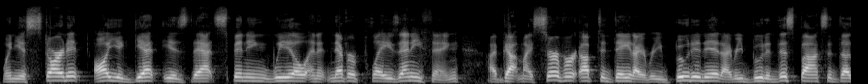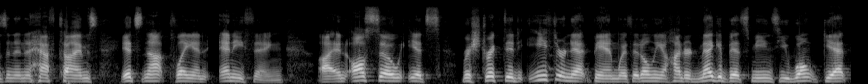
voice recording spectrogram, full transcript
When you start it, all you get is that spinning wheel and it never plays anything. I've got my server up to date. I rebooted it. I rebooted this box a dozen and a half times. It's not playing anything. Uh, and also, its restricted Ethernet bandwidth at only 100 megabits means you won't get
